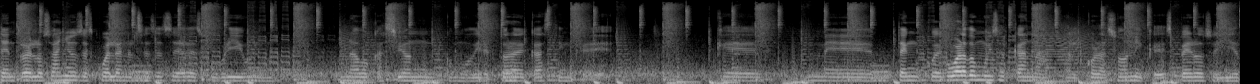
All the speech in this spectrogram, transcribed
dentro de los años de escuela en el CCC descubrí una vocación como directora de casting que, que que guardo muy cercana al corazón y que espero seguir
